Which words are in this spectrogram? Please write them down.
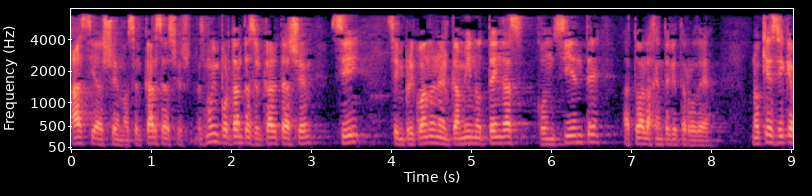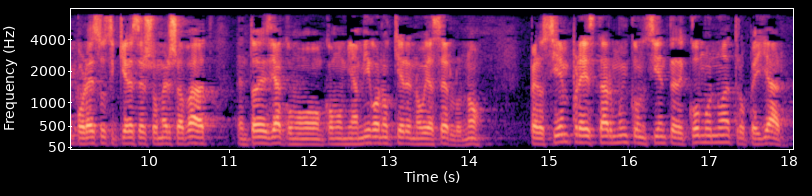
hacia Hashem, acercarse a Hashem. Es muy importante acercarte a Hashem, sí, siempre y cuando en el camino tengas consciente a toda la gente que te rodea. No quiere decir que por eso si quieres ser Shomer Shabbat, entonces ya como, como mi amigo no quiere, no voy a hacerlo. No. Pero siempre estar muy consciente de cómo no atropellar,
